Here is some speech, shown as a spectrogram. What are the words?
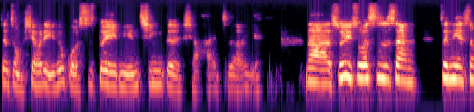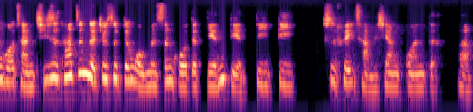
这种效率，如果是对年轻的小孩子而言，那所以说，事实上，正念生活禅其实它真的就是跟我们生活的点点滴滴是非常相关的啊。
